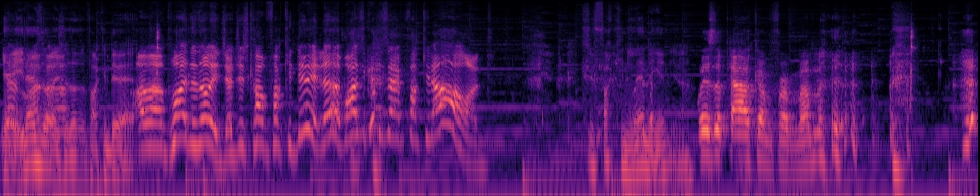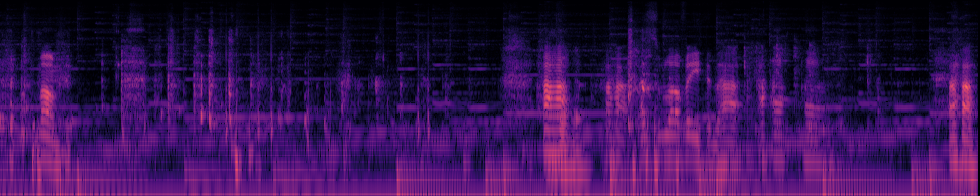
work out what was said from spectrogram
Yeah, he no, knows I- knowledge, I- but doesn't fucking do it. I'm applying the knowledge. I just can't fucking do it. Look, why is it going so fucking hard? You're fucking Lenny, aren't you? Where's the power come from, Mum? Mum. Haha, haha, that's love, Ethan. Ha ha ha. Ha ha.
